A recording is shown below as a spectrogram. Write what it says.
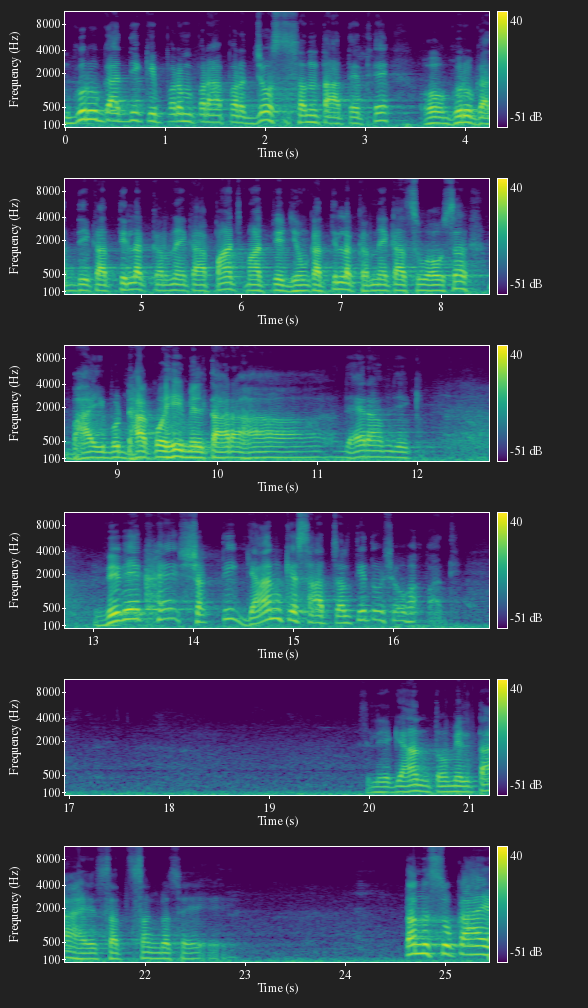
गुरु गादी की परंपरा पर जो संत आते थे वो गुरु गादी का तिलक करने का, पाँच पाँच पीढ़ियों का तिलक करने का सुअवसर भाई बुढ़ा को ही मिलता रहा। जयराम जी की। विवेक है, शक्ति, ज्ञान के साथ चलती है तो शोभा पाती। इसलिए ज्ञान तो मिलता है सत्संग से। तन सुकाय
